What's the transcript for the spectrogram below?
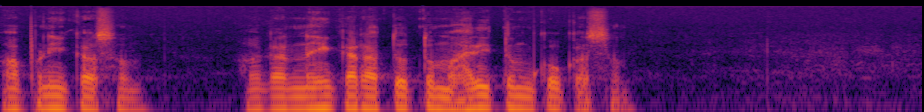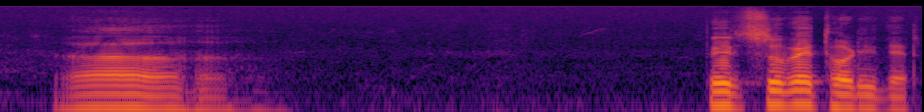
अपनी कसम। अगर नहीं करा तो तुम्हारी तुमको कसम। हाँ, हाँ, हाँ। फिर सुबह थोड़ी देर।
